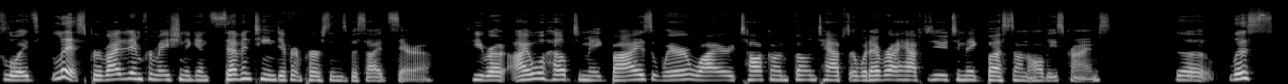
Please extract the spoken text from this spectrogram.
Floyd's list provided information against 17 different persons besides Sarah. He wrote, I will help to make buys, wear wire, talk on phone taps, or whatever I have to do to make bust on all these crimes. The list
